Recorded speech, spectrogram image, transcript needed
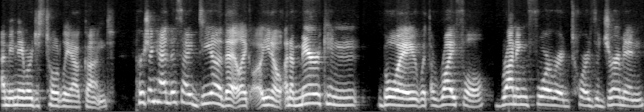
I mean, they were just totally outgunned. Pershing had this idea that, like, you know, an American boy with a rifle running forward towards a German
